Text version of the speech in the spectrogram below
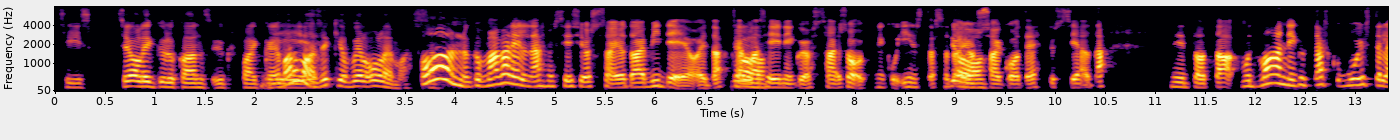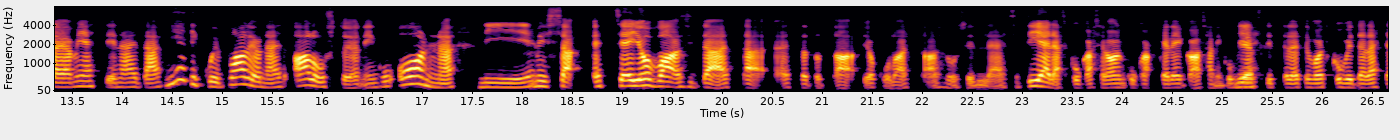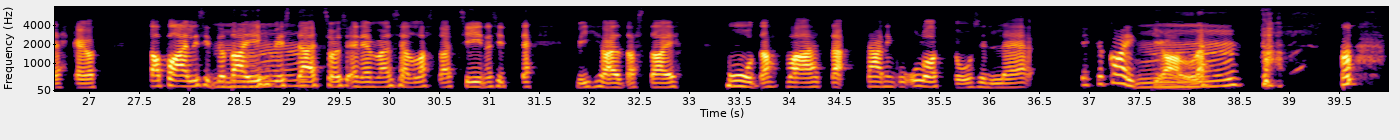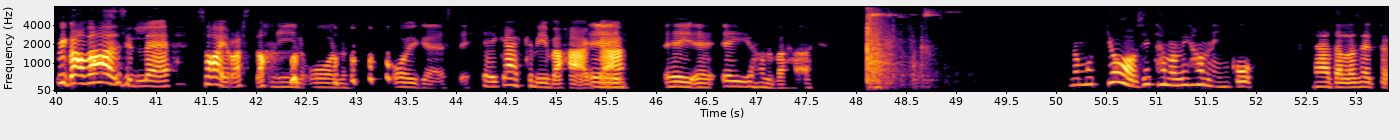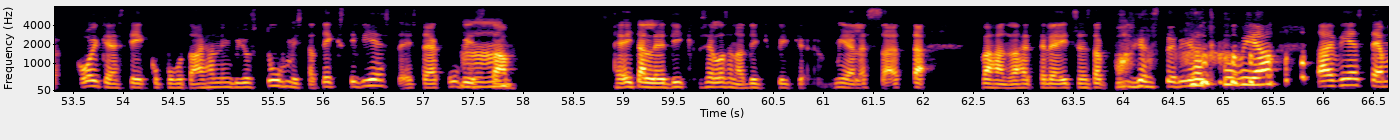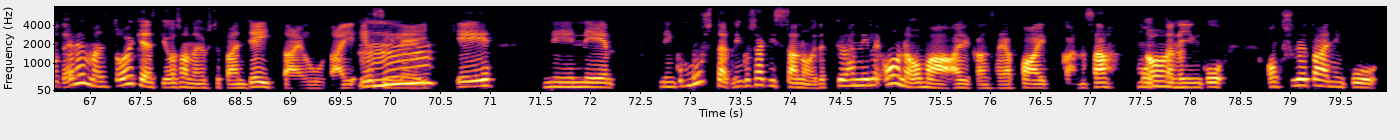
siis se oli kyllä kans yksi paikka, ja Niin. varmaan sekin on vielä olemassa. On, kun mä oon välillä nähnyt siis jossain jotain videoita, sellaisia niin kuin jossain so, niin kuin Instassa tai Joo. jossain, kun on tehty sieltä. Niin tota, mutta vaan niin kuin tässä kun muistelee ja miettii näitä, mieti kuinka paljon näitä alustoja niin kuin on, Niin. missä, että se ei ole vaan sitä, että, että tota, joku laittaa sun silleen, että sä tiedät kuka se on, kuka, kenen kanssa niin kuin Jep. viestittelet ja voit kuvitella, että ehkä jos tapailisit jotain Mm. ihmistä, että se olisi enemmän sellaista, että siinä sitten vihjailtaisiin tai muuta, vaan että tämä niin kuin ulottuu silleen ehkä kaikkialle, mm. Mikä on vähän silleen sairasta, niin on, oikeesti. eikä ehkä niin Ei, vähääkään. ei, ei, ei ihan vähän. No mut joo, sittenhän on ihan niinku nämä tällaiset oikeasti, kun puhutaan ihan niinku just tuhmista tekstiviesteistä ja kuvista, Mm. ei tälleen dig, sellaisena dick pic mielessä, että vähän lähettelee itsensä paljastelijat kuvia tai viestejä, mutta enemmän sit oikeasti osana just jotain deittailua tai Mm. esileikkiä, niin, niin, niin kuin musta, niin kuin säkin sanoit, että kyllähän niille on omaa aikansa ja paikkansa, mutta On. niin kuin, onko sulla jotain, niin kuin,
